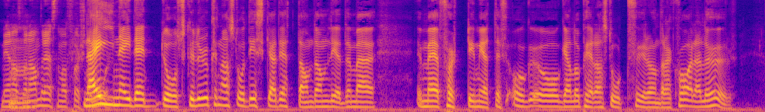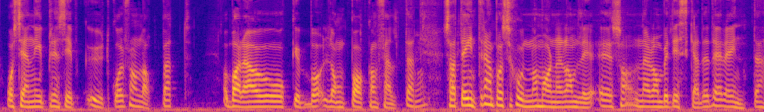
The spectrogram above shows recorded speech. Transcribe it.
Medan den andra hästen var första Mm. Nej, mål. nej, det, då skulle du kunna stå och diska detta om de leder med, med 40 meter och, och galoppera stort 400 kvar, eller hur? Och sen i princip utgår från loppet och bara åker långt bakom fältet. Ja. Så att det är inte den positionen de har när de, eh, när de blir diskade, det är det inte.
